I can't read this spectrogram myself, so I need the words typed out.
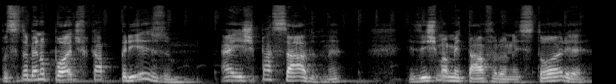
você também não pode ficar preso a este passado, né? Existe uma metáfora na história,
